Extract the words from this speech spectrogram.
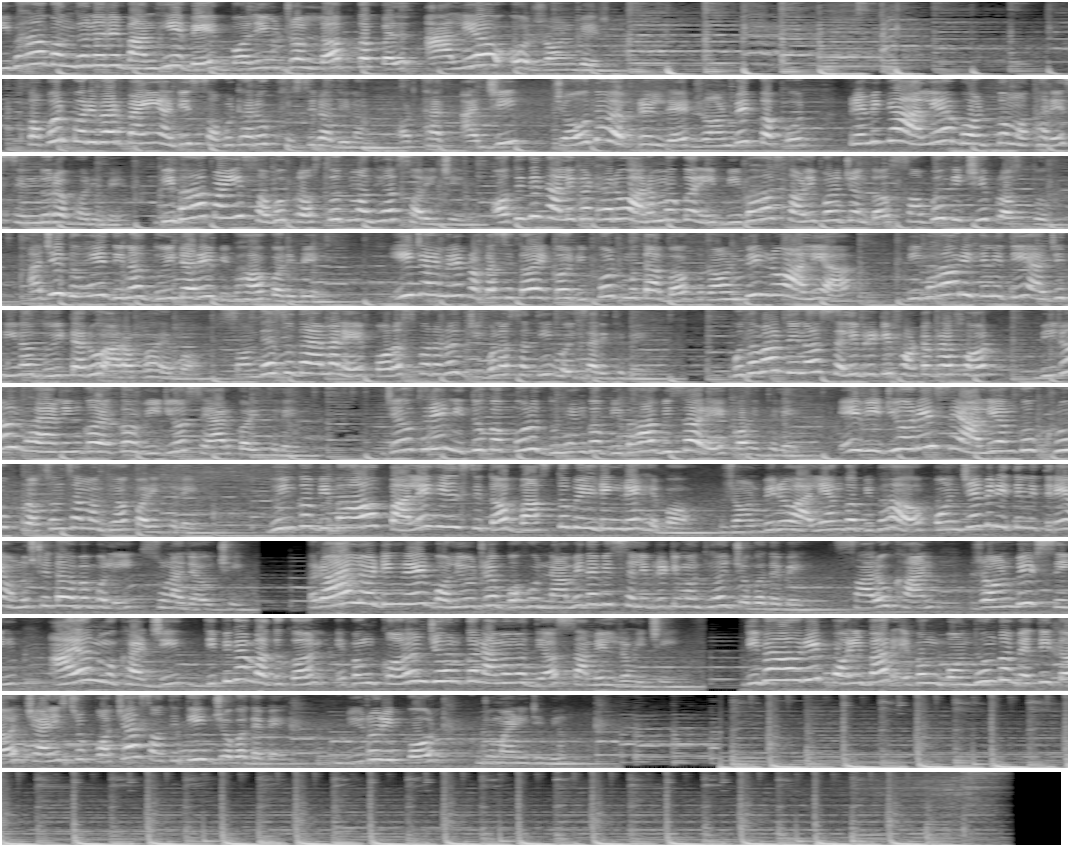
ବିବାହ ବନ୍ଧନରେ ବାନ୍ଧି ହେବେ ବଲିଉଡର ଲଭ୍ କପଲ୍ ଆଲିଆ ଓ ରଣବୀର କପୁର ପରିବାର ପାଇଁ ଆଜି ସବୁଠାରୁ ଖୁସିର ଦିନ ଅର୍ଥାତ୍ ଆଜି ଚଉଦ ଏପ୍ରିଲରେ ରଣବୀର କପୁର ପ୍ରେମିକା ଆଲିଆ ଭଟ୍ଟଙ୍କ ମଥାରେ ସିନ୍ଦୁର ଭରିବେ ବିବାହ ପାଇଁ ସବୁ ପ୍ରସ୍ତୁତ ମଧ୍ୟ ସରିଛି ଅତିଥି ତାଲିକା ଠାରୁ ଆରମ୍ଭ କରି ବିବାହ ସ୍ଥଳୀ ପର୍ଯ୍ୟନ୍ତ ସବୁ କିଛି ପ୍ରସ୍ତୁତ ଆଜି ଦୁହେଁ ଦିନ ଦୁଇଟାରେ ବିବାହ କରିବେ ଏଇ ଟାଇମ୍ରେ ପ୍ରକାଶିତ ଏକ ରିପୋର୍ଟ ମୁତାବକ ରଣବୀରରୁ ଆଲିଆ ବିବାହ ରୀତିନୀତି ଆଜି ଦିନ ଦୁଇଟାରୁ ଆରମ୍ଭ ହେବ ସନ୍ଧ୍ୟା ସୁଦ୍ଧା ଏମାନେ ପରସ୍ପରର ଜୀବନସାଥୀ ହୋଇସାରିଥିବେ ବୁଧବାର ଦିନ ସେଲିବ୍ରିଟି ଫଟୋଗ୍ରାଫର ବିରଲ ଭୟାନୀଙ୍କ ଏକ ଭିଡିଓ ସେୟାର କରିଥିଲେ ଯେଉଁଥିରେ ନୀତୁ କପୁର ଦୁହେଙ୍କ ବିବାହ ବିଷୟରେ କହିଥିଲେ ଏହି ଭିଡିଓରେ ସେ ଆଲିଆଙ୍କୁ ଖୁବ୍ ପ୍ରଶଂସା ମଧ୍ୟ କରିଥିଲେ দুইঙ্ক বিবাহ পালে হিল স্থিত বাস্তু বিল্ডিংরে ହେବ রণবীর ও আলিয়াঙ্ক বিবাহ পঞ্জাবী রীতিনীতিরে অনুষ্ঠিত ହେବ বলে শুনা যাଉଛି রয়াল ওয়েডিংরে বলিউডর বহু নামী দামি সেলিব্রিটি মধ্যে যোগ দেবে শাহরুখ খান রণবীর সিং আয়ন মুখার্জি দীপিকা পাদুকন এবং করণ জোহরক নাম মধ্যে সামিল রয়েছে বিবাহরে পরিবার এবং বন্ধুঙ্ক ব্যতীত চাশ রু পচাশ অতিথি যোগ দেবে ব্যুরো রিপোর্ট ডুমানি টিভি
